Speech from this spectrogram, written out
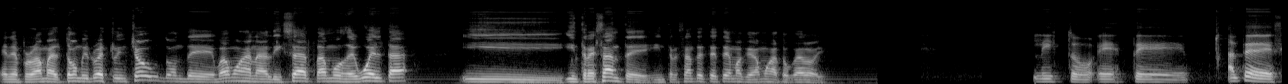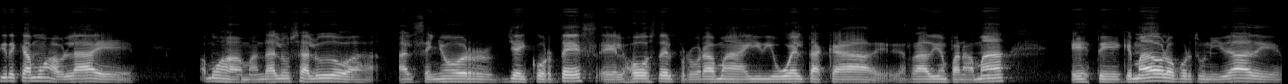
en el programa del Tommy Wrestling Show, donde vamos a analizar, estamos de vuelta y interesante, interesante este tema que vamos a tocar hoy. Listo, este, antes de decir que vamos a hablar, eh, vamos a mandarle un saludo al señor Jay Cortés, el host del programa Ida y Vuelta acá de radio en Panamá este, que me ha dado la oportunidad de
